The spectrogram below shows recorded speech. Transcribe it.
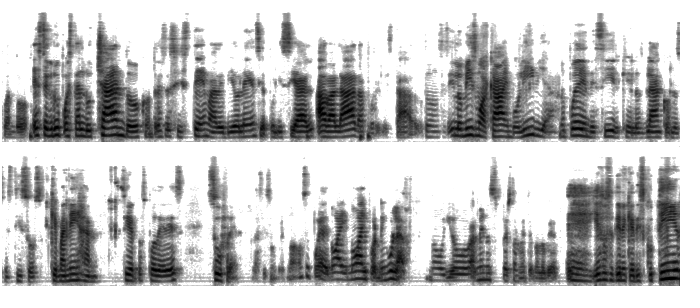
cuando este grupo está luchando contra ese sistema de violencia policial avalada por el Estado. Entonces, y lo mismo acá en Bolivia, no pueden decir que los blancos, los mestizos que manejan ciertos poderes sufren no, no se puede, no hay, no hay por ningún lado. No, yo al menos personalmente no lo veo. Eh, y eso se tiene que discutir,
